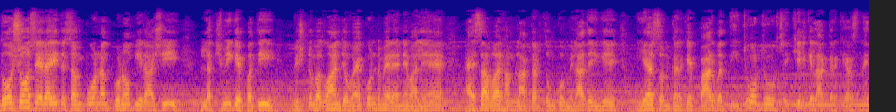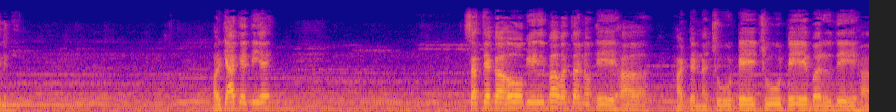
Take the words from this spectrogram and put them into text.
दोषों से रहित संपूर्ण गुणों की राशि लक्ष्मी के पति विष्णु भगवान जो वैकुंठ में रहने वाले हैं ऐसा वर हम लाकर तुमको मिला देंगे। यह सुनकर के पार्वती ज़ोर ज़ोर से खिलखिला करके हंसने लगी। और क्या कहती है? सत्य कहोगे भवतन एहा, हट न छूटे छूटे बर देहा।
